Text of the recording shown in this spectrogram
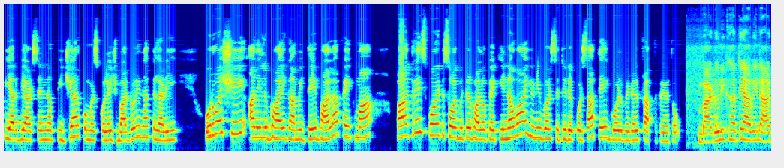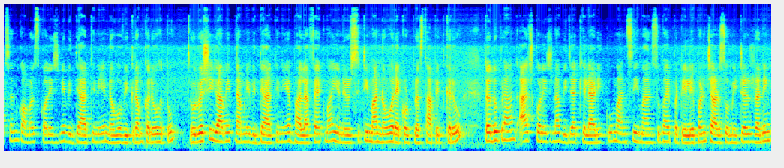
PRB arts and PGR commerce college બારડોલીના ખેલાડી ઉર્વશી અનિલભાઈ ગામિતે ભાલા ફેંકમાં પાંત્રીસ પોઈન્ટ સોળ મીટર ભાલો ફેંકી નવા યુનિવર્સિટી રેકોર્ડ સાથે ગોલ્ડ મેડલ પ્રાપ્ત કર્યો હતો. બારડોલી ખાતે આવેલ આર્ટ્સ એન્ડ કોમર્સ કોલેજની વિદ્યાર્થીનીએ નવો વિક્રમ કર્યો હતો. ઉર્વશી ગામિત નામની વિદ્યાર્થીનીએ ભાલાફેંકમાં યુનિવર્સિટીમાં નવો રેકોર્ડ પ્રસ્થાપિત કર્યો. તદુપરાંત આ જ કોલેજના બીજા ખેલાડી કુમાનસિંહ હિમાંશુભાઈ પટેલે પણ ચારસો મીટર રનિંગ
